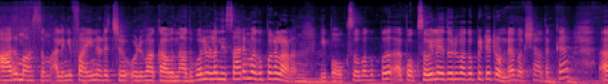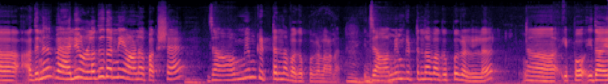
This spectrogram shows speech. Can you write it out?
ആറുമാസം അല്ലെങ്കിൽ ഫൈൻ അടച്ച് ഒഴിവാക്കാവുന്ന അതുപോലുള്ള നിസ്സാരം വകുപ്പുകളാണ്. ഈ പോക്സോ വകുപ്പ് പോക്സോയിൽ ഏതൊരു വകുപ്പ് ഇട്ടിട്ടുണ്ട് പക്ഷെ അതൊക്കെ അതിന് വാല്യൂ ഉള്ളത് തന്നെയാണ്. പക്ഷേ ജാമ്യം കിട്ടുന്ന വകുപ്പുകളാണ്. ജാമ്യം കിട്ടുന്ന വകുപ്പുകളിൽ ഇപ്പോൾ ഇതായ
